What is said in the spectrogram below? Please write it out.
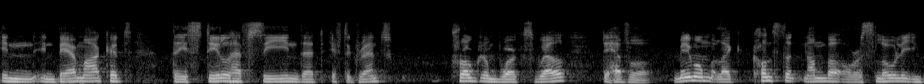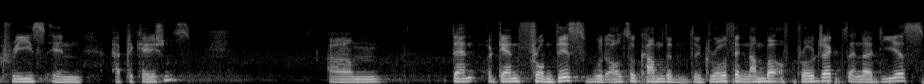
in in bear market they still have seen that if the grant program works well, they have a minimum, like constant number or a slowly increase in applications. Um, then again, from this would also come the, the growth in number of projects and ideas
